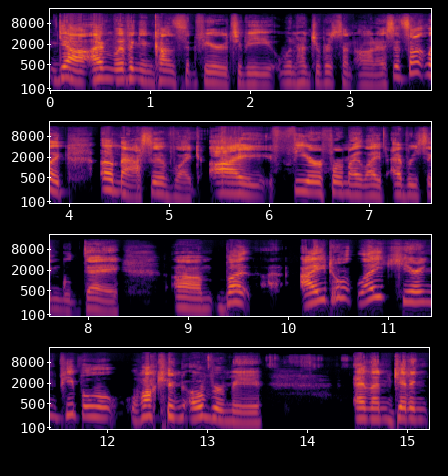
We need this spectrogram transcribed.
yeah, I'm living in constant fear to be 100% honest. It's not like a massive like I fear for my life every single day. Um, but I don't like hearing people walking over me and then getting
